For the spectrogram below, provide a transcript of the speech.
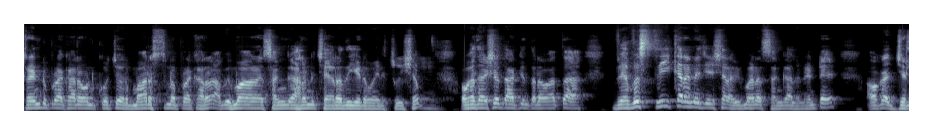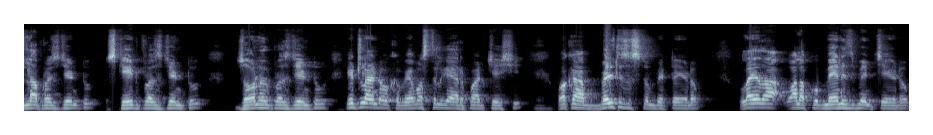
ట్రెండ్ ప్రకారం అనుకోవచ్చు మారుస్తున్న ప్రకారం అభిమాన సంఘాలను చేరదీయడం అనేది చూసాం ఒక దశ దాటిన తర్వాత వ్యవస్థీకరణ చేశారు అభిమాన సంఘాలని. అంటే ఒక జిల్లా president state president zonal president ఇట్లాంటి ఒక వ్యవస్థలుగా ఏర్పాటు చేసి ఒక బెల్ట్ సిస్టమ్ పెట్టేయడం లేదా వాళ్ళకు మేనేజ్మెంట్ చేయడం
